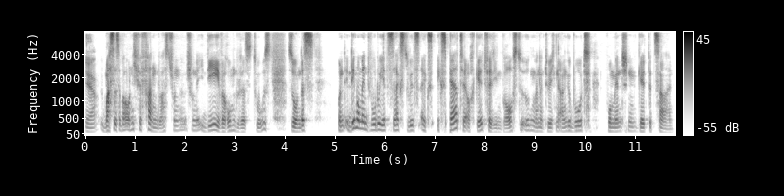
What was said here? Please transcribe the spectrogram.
ja. du machst es aber auch nicht für Fun. Du hast schon, schon eine Idee, warum du das tust. So, und das, und in dem Moment, wo du jetzt sagst, du willst als Experte auch Geld verdienen, brauchst du irgendwann natürlich ein Angebot, wo Menschen Geld bezahlen.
